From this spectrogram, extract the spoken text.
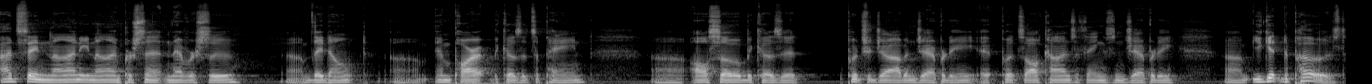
I'd say 99% never sue. Um, they don't, um, in part because it's a pain, uh, also because it puts your job in jeopardy. It puts all kinds of things in jeopardy. Um, you get deposed.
